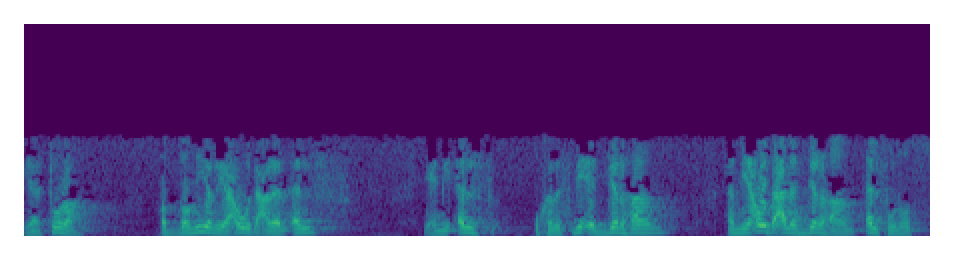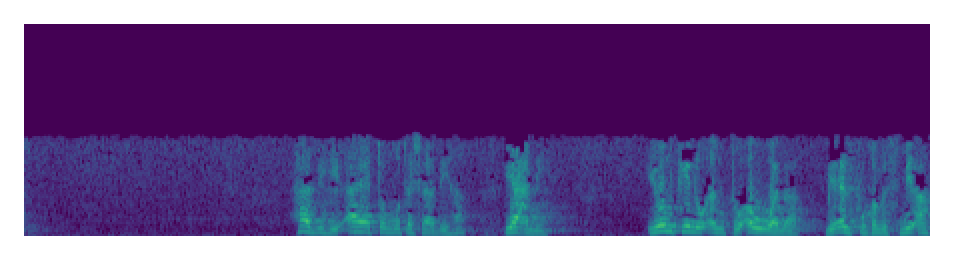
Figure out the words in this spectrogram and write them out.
يا ترى الضمير يعود على الألف يعني ألف وخمسمائة درهم أم يعود على الدرهم ألف ونصف؟ هذه آية متشابهة يعني يمكن أن تؤول بألف وخمسمائة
